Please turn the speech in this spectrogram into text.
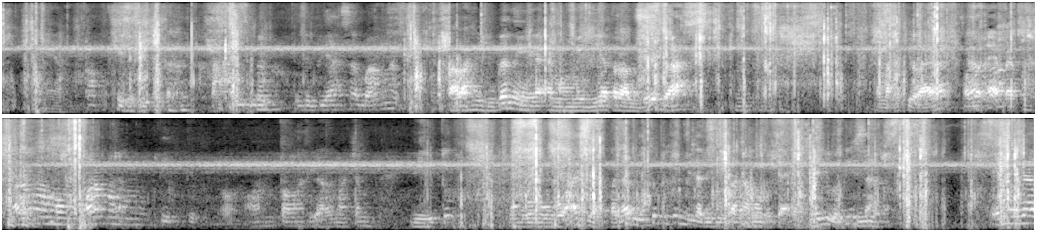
gitu tai gitu udah biasa banget. Salahnya juga nih ya emang media terlalu bebas. Anak kecil ya Obat epet. orang ngomong orang ngomong titik ontol segala macam. Di YouTube monggo monggo aja. Padahal di YouTube itu bisa dibuka sama bocah SD juga bisa. Ini udah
